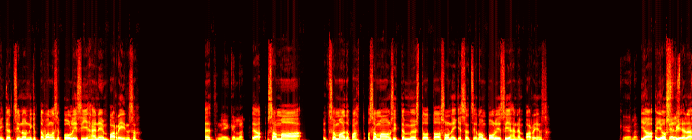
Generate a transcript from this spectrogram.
niin kuin, että siinä on niin kuin, tavallaan se poliisi hänen parinsa. Et, niin kyllä. Ja samaa, samaa, tapahtu, sama on sitten myös tota, Sonicissa, että siellä on poliisi ja hänen parinsa. Kyllä. Ja jos, Tietysti... vielä,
